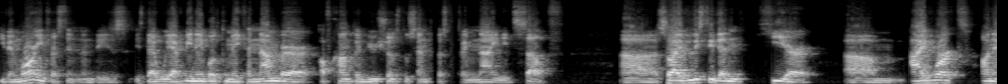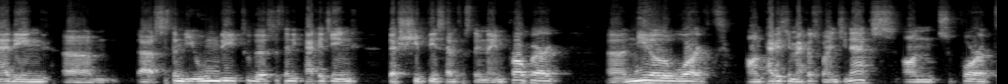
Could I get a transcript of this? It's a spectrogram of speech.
even more interesting than this is that we have been able to make a number of contributions to CentOS Stream 9 itself. Uh, so I've listed them here. Um, I worked on adding um, uh, systemd oomd to the systemd packaging that shipped in CentOS Stream 9 proper. Uh, Neil worked on packaging macros for Nginx, on support,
